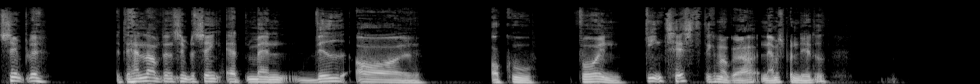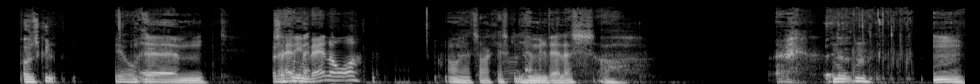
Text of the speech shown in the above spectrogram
simple, det handler om den simple ting, at man ved at, øh, at kunne få en gentest, det kan man jo gøre nærmest på nettet. Undskyld. jo, okay. Øhm, Vil du så have kan din man... vand over? Åh oh, ja, tak. Jeg skal lige have min Vallas. Åh, Nyd den. mm.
